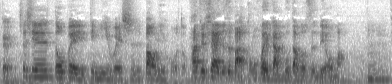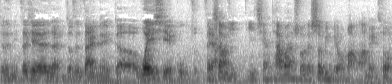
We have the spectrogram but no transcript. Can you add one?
对，这些都被定义为是暴力活动。他就现在就是把工会干部当做是流氓，嗯，就是你这些人就是在那个威胁雇主这样。像以以前台湾说的社病流氓啊，没错，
